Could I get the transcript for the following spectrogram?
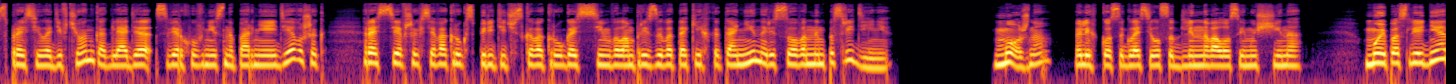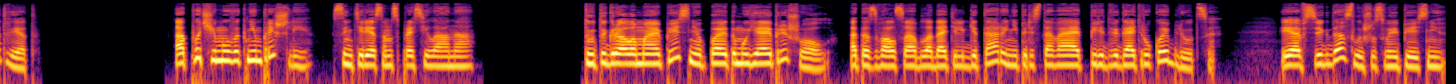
спросила девчонка, глядя сверху вниз на парней и девушек, рассевшихся вокруг спиритического круга с символом призыва таких, как они, нарисованным посредине. «Можно», — легко согласился длинноволосый мужчина. «Мой последний ответ». «А почему вы к ним пришли?» — с интересом спросила она. «Тут играла моя песня, поэтому я и пришел», — отозвался обладатель гитары, не переставая передвигать рукой блюдце. «Я всегда слышу свои песни».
